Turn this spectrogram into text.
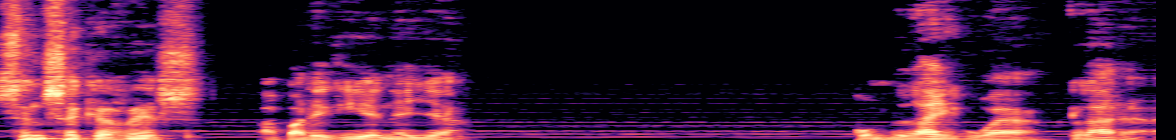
sense que res aparegui en ella, com l'aigua clara.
